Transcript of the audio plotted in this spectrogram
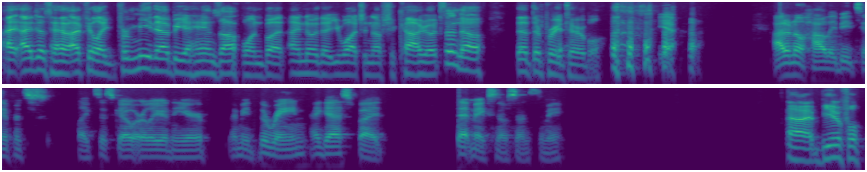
I, I just have I feel like for me that would be a hands off one, but I know that you watch enough Chicago to know that they're pretty yeah. terrible. yeah. I don't know how they beat San Francisco like Cisco earlier in the year. I mean, the rain, I guess, but that makes no sense to me. All right, beautiful.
